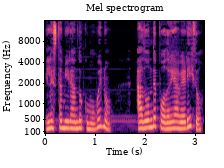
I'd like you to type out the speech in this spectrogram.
Él está mirando como, bueno, ¿a dónde podría haber ido?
